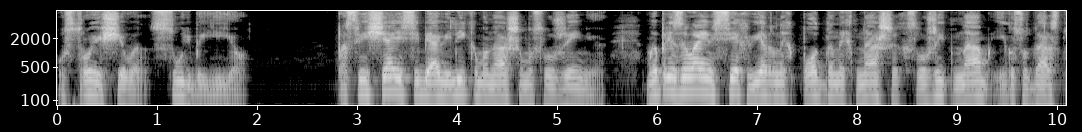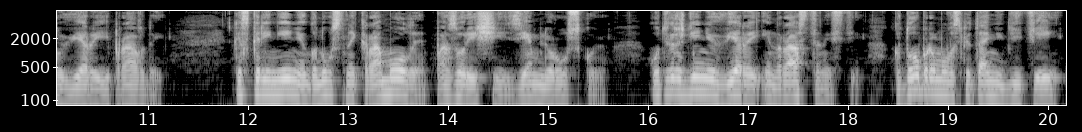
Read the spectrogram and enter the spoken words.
устроящего судьбы ее. Посвящая себя великому нашему служению, мы призываем всех верных подданных наших служить нам и государству верой и правдой, к искоренению гнусной крамолы, позорящей землю русскую, к утверждению веры и нравственности, к доброму воспитанию детей,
